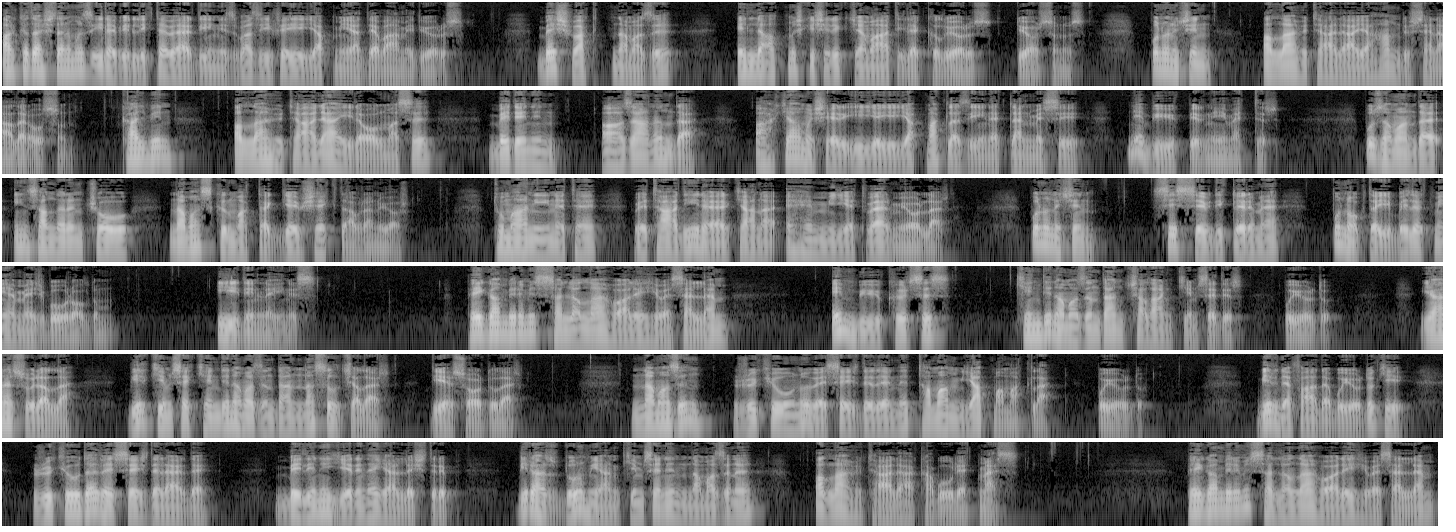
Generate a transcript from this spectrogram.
Arkadaşlarımız ile birlikte verdiğiniz vazifeyi yapmaya devam ediyoruz. Beş vakit namazı 50-60 kişilik cemaat ile kılıyoruz diyorsunuz. Bunun için Allahü Teala'ya hamdü senalar olsun. Kalbin Allahü Teala ile olması bedenin, azanın da ahkâm-ı şer'iyeyi yapmakla zinetlenmesi ne büyük bir nimettir. Bu zamanda insanların çoğu namaz kılmakta gevşek davranıyor. Tumaninete ve tadile erkana ehemmiyet vermiyorlar. Bunun için siz sevdiklerime bu noktayı belirtmeye mecbur oldum. İyi dinleyiniz. Peygamberimiz sallallahu aleyhi ve sellem en büyük hırsız kendi namazından çalan kimsedir buyurdu. Ya Resulallah, bir kimse kendi namazından nasıl çalar diye sordular. Namazın rükûnu ve secdelerini tamam yapmamakla buyurdu. Bir defa da buyurdu ki, rükûda ve secdelerde belini yerine yerleştirip biraz durmayan kimsenin namazını Allahü Teala kabul etmez. Peygamberimiz sallallahu aleyhi ve sellem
